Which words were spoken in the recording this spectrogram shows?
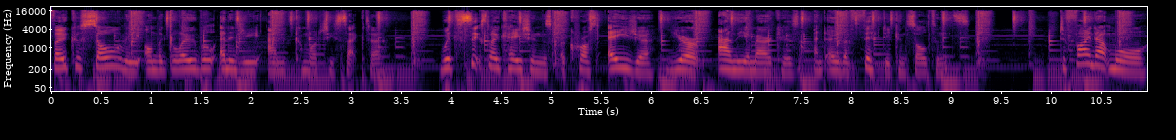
focused solely on the global energy and commodity sector. With six locations across Asia, Europe, and the Americas, and over 50 consultants. To find out more,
